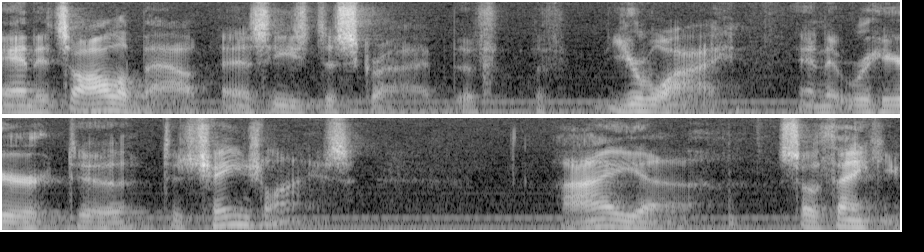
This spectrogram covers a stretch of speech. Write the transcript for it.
And it's all about, as he's described, the, the, your why, and that we're here to, to change lives. I, uh, so thank you,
